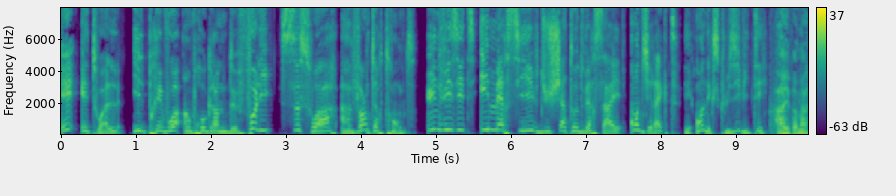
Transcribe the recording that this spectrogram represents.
Et Étoile, il prévoit un programme de folie ce soir à 20h30. Une visite immersive du château de Versailles en direct et en exclusivité. Ah oui, pas mal.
